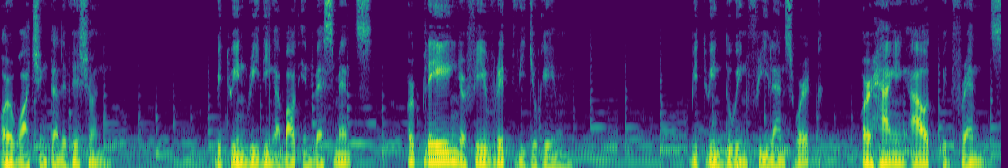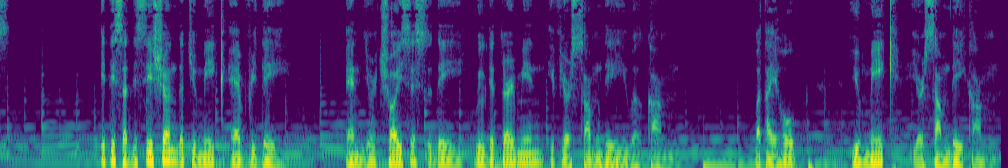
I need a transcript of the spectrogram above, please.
or watching television between reading about investments or playing your favorite video game, between doing freelance work or hanging out with friends. It is a decision that you make every day, and your choices today will determine if your someday will come. But I hope you make your someday come.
